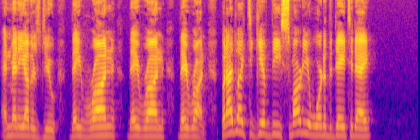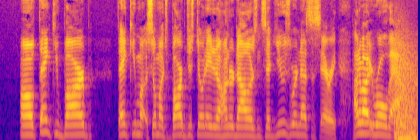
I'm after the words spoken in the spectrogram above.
and many others do, they run, they run, they run. But I'd like to give the Smarty Award of the day today. Oh, thank you, Barb. Thank you so much. Barb just donated $100 and said, use where necessary. How about you roll that?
